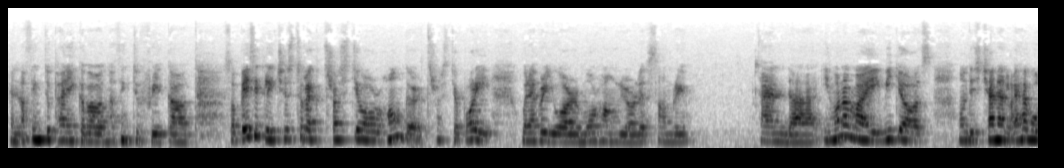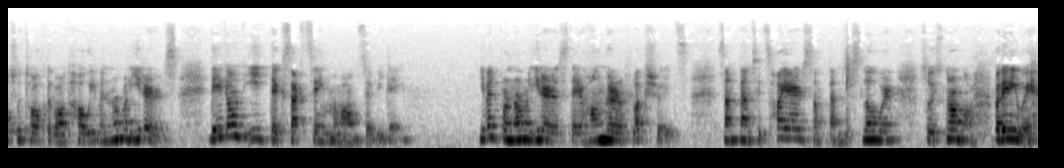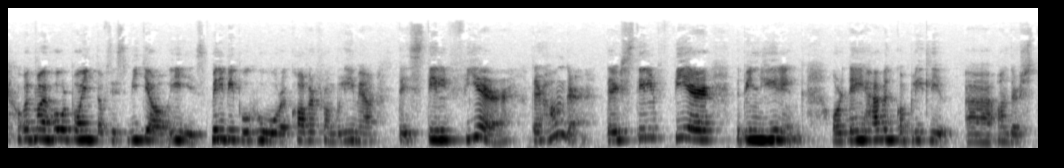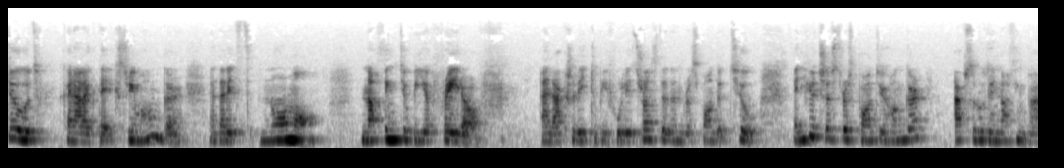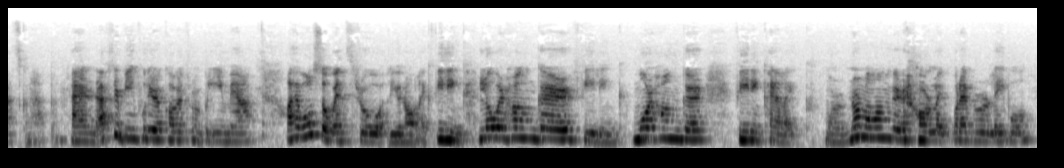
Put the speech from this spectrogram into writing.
and nothing to panic about nothing to freak out. So basically just to like trust your hunger trust your body whenever you are more hungry or less hungry and uh, in one of my videos on this channel i have also talked about how even normal eaters they don't eat the exact same amounts every day. Even for normal eaters their hunger fluctuates. Sometimes it's higher sometimes it's lower so it's normal. But anyway what my whole point of this video is many people who recover from bulimia they still fear their hunger. They still fear the binge eating or they haven't completely uh, understood kind of like the extreme hunger and that it's normal nothing to be afraid of and actually to be fully trusted and responded to. And if you just respond to your hunger absolutely nothing bad's gonna happen. And after being fully recovered from bulimia i have also went through you know like feeling lower hunger feeling more hunger feeling kind of like more normal hunger or like whatever label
